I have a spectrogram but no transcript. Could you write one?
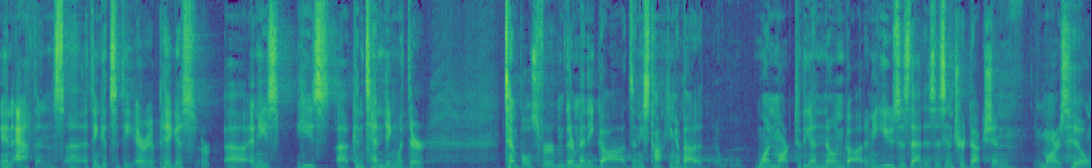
in Athens. Uh, I think it's at the Areopagus, or, uh, and he's, he's uh, contending with their temples for their many gods, and he's talking about a, one mark to the unknown God, and he uses that as his introduction, Mars Hill.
